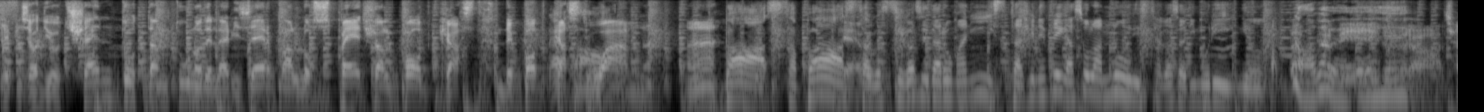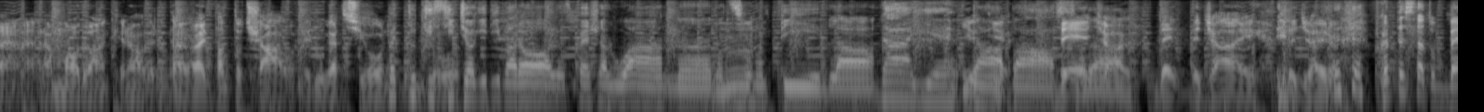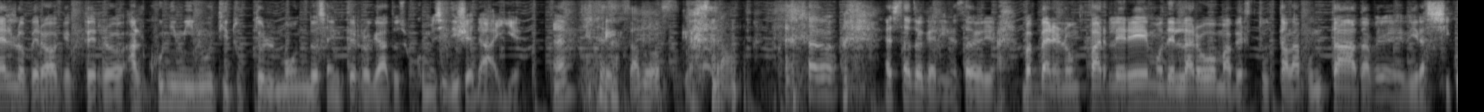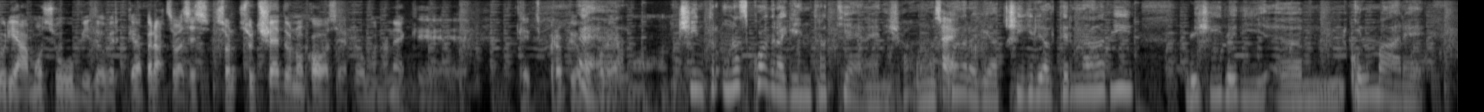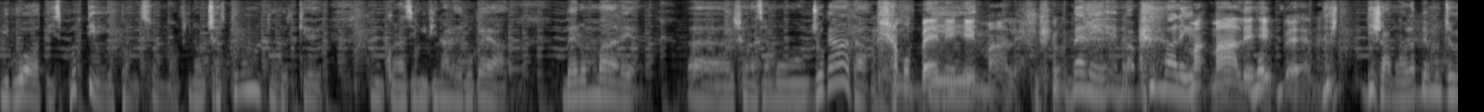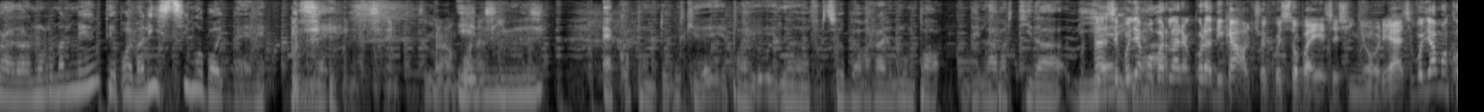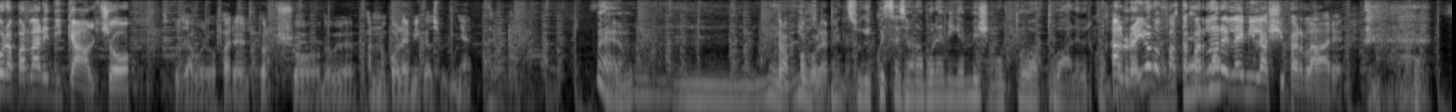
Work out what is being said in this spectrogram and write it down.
L'episodio 181 della riserva allo special podcast, The Podcast Eh. One. Eh? Basta, basta, Ok. queste cose da romanista, ce ne frega solo a noi di sta cosa di Murigno. Vabbè, No, vabbè, capito, eh. però cioè, era un modo anche no, per allora, intanto ciao, l'educazione. Poi tutti sti buongiorno. giochi di parole, Special One, non Mm. sono un pirla. Dai, eh. Io- Dai, io- basta, Deja, dai. De, Dejai, Dejairo. Quanto è stato bello però che per alcuni minuti tutto il mondo si è interrogato su come si dice dai. Eh? È stato strano. È stato, è stato carino, è stato carino. Va bene, non parleremo della Roma per tutta la puntata, vi rassicuriamo subito, perché però insomma se son- succedono cose a Roma, non è che, che proprio Eh, volevamo... Una squadra che intrattiene, diciamo, una squadra che a cicli alternati decide di ehm, colmare i vuoti sportivi che poi insomma fino a un certo punto perché comunque una semifinale europea bene o male eh, ce la siamo giocata Diciamo bene e, E- male. più- bene ma più male Ma- male mo- e bene. dic- diciamo l'abbiamo giocata normalmente poi malissimo poi bene Sì, sì, sembra una buona Ehm, sintesi. Ecco appunto perché poi eh, forse dobbiamo parlare pure un po' della partita di Eh, ieri. se vogliamo ha- parlare ancora di calcio in questo paese, signori, eh, se vogliamo ancora parlare di calcio, scusa, volevo fare il talk show dove fanno polemica sul niente. Beh, mm, Troppa io polemica. penso che questa sia una polemica invece molto attuale per quanto Allora, io l'ho fatta parlare, lei mi lasci parlare.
